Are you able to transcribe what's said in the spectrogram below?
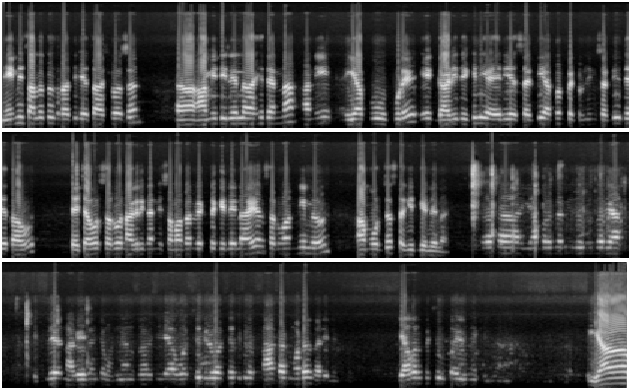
नेहमी चालतच राहतील याचं आश्वासन आम्ही दिलेलं आहे त्यांना. आणि या पु- पुढे एक गाडी देखील या एरियासाठी आपण पेट्रोलिंगसाठी देत आहोत. त्याच्यावर सर्व नागरिकांनी समाधान व्यक्त केलेलं आहे आणि सर्वांनी मिळून हा मोर्चा स्थगित केलेला आहे. या प्रकरणी जसं नागरिकांच्या म्हणण्यानुसार की या वर्ष दीड वर्ष तिकडे सात आठ मर्डर झालेले यावर कशी उपाययोजना केली या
